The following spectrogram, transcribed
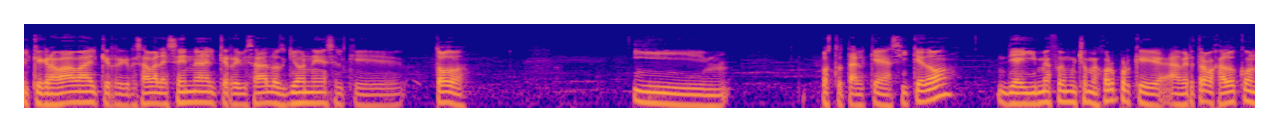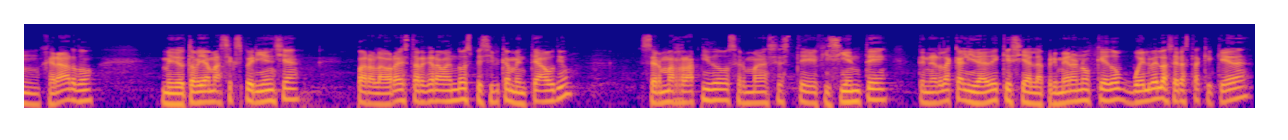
El que grababa, el que regresaba a la escena, el que revisaba los guiones, el que... todo. Y... Pues total, que así quedó. De ahí me fue mucho mejor porque haber trabajado con Gerardo me dio todavía más experiencia para la hora de estar grabando específicamente audio. Ser más rápido, ser más este, eficiente, tener la calidad de que si a la primera no quedó, vuélvelo a hacer hasta que queda.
